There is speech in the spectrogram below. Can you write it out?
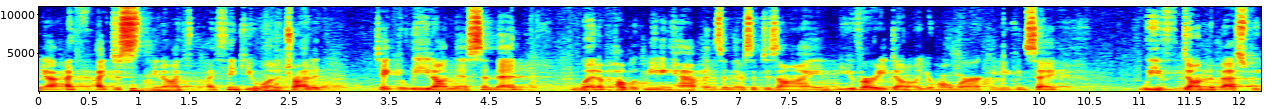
Yeah, I, I just, you know, I, I think you want to try to take the lead on this, and then when a public meeting happens and there's a design, you've already done all your homework, and you can say, we've done the best we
